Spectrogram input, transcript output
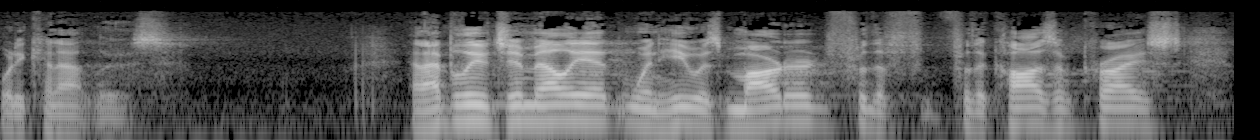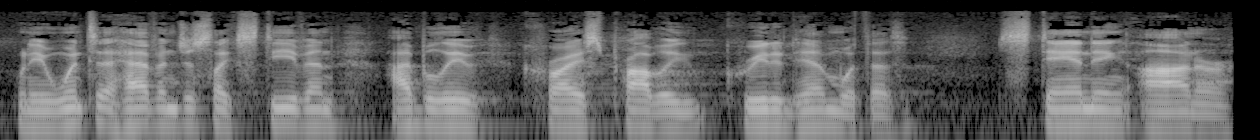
what he cannot lose. And I believe Jim Elliot, when he was martyred for the, for the cause of Christ, when he went to heaven, just like Stephen, I believe Christ probably greeted him with a standing honor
